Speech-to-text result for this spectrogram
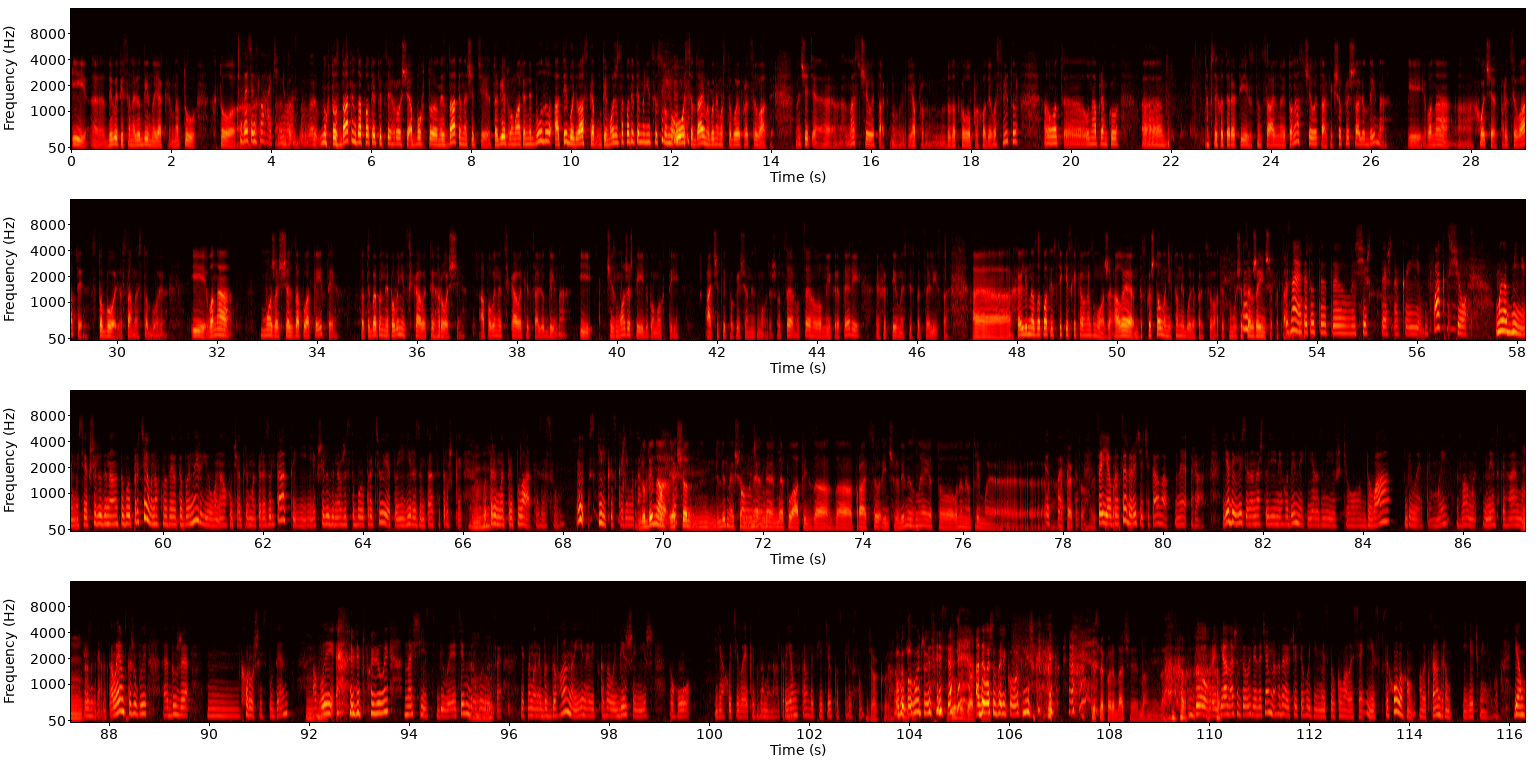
і дивитися на людину як на ту, хто е, Зовсім збагачення, д- власне. е, Ну, хто здатен заплатити ці гроші, або хто не здатен, значить е, тобі я допомагати не буду, а ти, будь ласка, ти можеш заплатити мені цю суму, ось дай, ми будемо з тобою працювати. Значить, е, нас вчили так. Ну, я додатково проходив освіту от, е, у напрямку. е, психотерапії екзистенціальної, то нас вчили так, якщо прийшла людина і вона хоче працювати з тобою, саме з тобою, і вона може щось заплатити, то тебе не повинні цікавити гроші, а повинна цікавити ця людина. І чи зможеш ти їй допомогти, а чи ти поки що не зможеш. Оце, оце головний критерій ефективності спеціаліста. Е, хай людина заплатить стільки, скільки вона зможе, але безкоштовно ніхто не буде працювати, тому що Ну, це вже інше питання. Знаєте, просто. тут е, ще ж теж такий факт, що ми обмінюємося. Якщо людина над тобою працює, вона вкладає в тебе енергію, вона хоче отримати результат. І якщо людина вже з тобою працює, то її результат це трошки Мгм. отримати плати за свою. Ну, скільки, скажімо так. Людина, якщо людина, якщо не, не, не платить за, за працю іншої людини з нею, то вона не отримує е, Ефекту. ефекту. Це я про це, до речі, читала не раз. Я дивлюся на наш студійний годинник, і я розумію, що два білети ми з вами не встигаємо Мгм. розглянути. Але я вам скажу, ви е, дуже м, хороший студент. А Мгм. ви відповіли на шість білетів, зробили Мгм. це, як на мене, бездоганно, і навіть сказали більше, ніж того я хотіла як екзаменатор. Я вам ставлю п'ятірку з плюсом. Дякую. Ви Дуже- погоджуєтеся? Дуже дякую. А де ваша залікова книжка? Після передачі дам їй. Да. Добре, я нашим телеглядачам нагадаю, що сьогодні ми спілкувалися із психологом Олександром Ячменюком. Я вам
